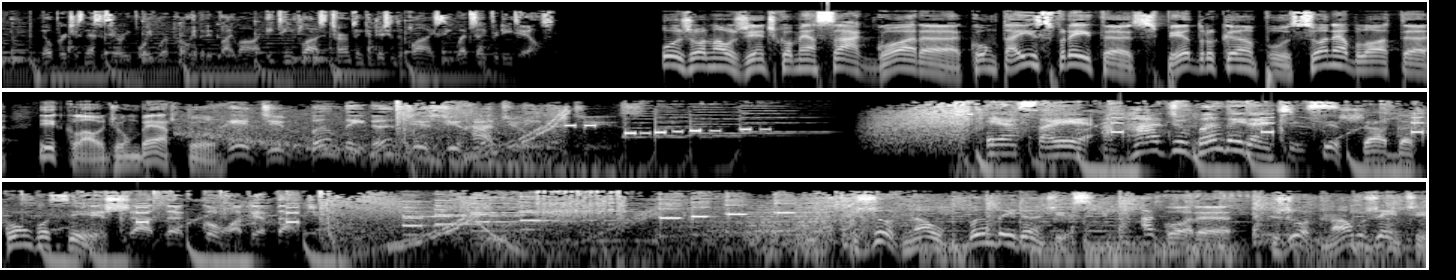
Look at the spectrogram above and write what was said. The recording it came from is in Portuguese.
No purchase necessary. Void where prohibited by law. 18 plus terms and conditions apply. See website for details. O Jornal Gente começa agora com Thaís Freitas, Pedro Campos, Sônia Blota e Cláudio Humberto. Rede Bandeirantes de Rádio. Esta é a Rádio Bandeirantes. Fechada com você. Fechada com a verdade. Jornal Bandeirantes. Agora, Jornal Gente.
